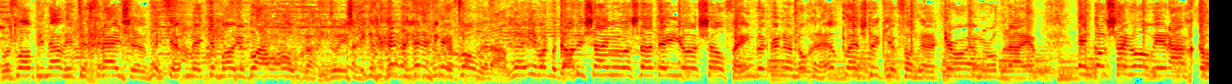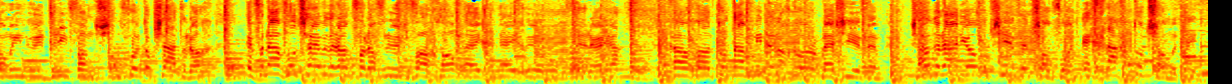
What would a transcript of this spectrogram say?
Wat loop je nou weer te grijzen met je, met je mooie blauwe ogen? Doe je stiekem de microfoon weer aan. Nee, je wordt bedankt. Simon was dat en Yourself heen. We kunnen nog een heel klein stukje van eh, Carol Emerald draaien. En dan zijn we alweer aangekomen in uur 3 van Zandvoort op zaterdag. En vanavond zijn we er ook vanaf een uurtje van 8, half 9, 9 uur verder, Ja, gaan we gewoon tot aan middernacht door bij CFM. Zou de radio op CFM Zandvoort en graag tot zometeen.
